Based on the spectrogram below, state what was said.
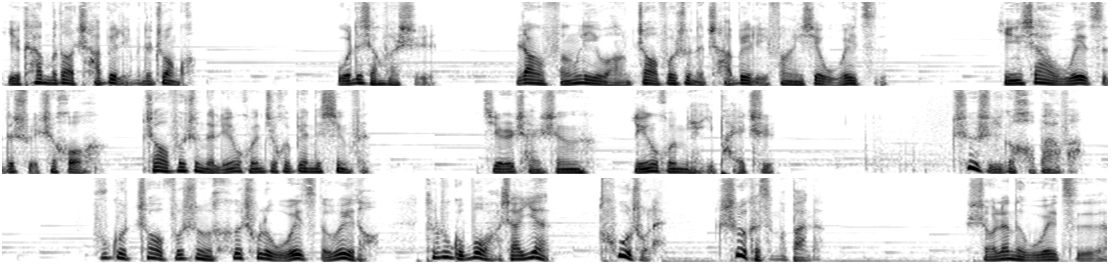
也看不到茶杯里面的状况。我的想法是，让冯丽往赵福顺的茶杯里放一些五味子，饮下五味子的水之后。”赵福顺的灵魂就会变得兴奋，继而产生灵魂免疫排斥。这是一个好办法。不过赵福顺喝出了五味子的味道，他如果不往下咽，吐出来，这可怎么办呢？少量的五味子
